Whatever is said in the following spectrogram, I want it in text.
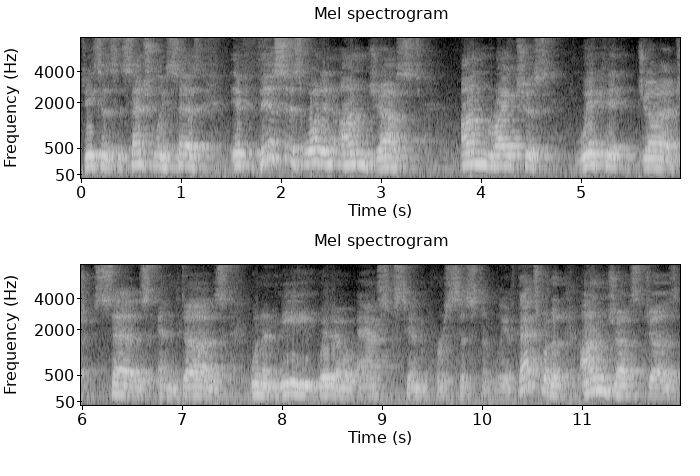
Jesus essentially says, if this is what an unjust, unrighteous, wicked judge says and does when a needy widow asks him persistently, if that's what an unjust judge,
